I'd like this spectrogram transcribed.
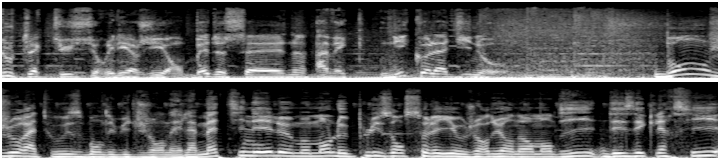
toute l'actu sur Énergie en baie de Seine avec Nicolas Dino. Bonjour à tous, bon début de journée. La matinée, le moment le plus ensoleillé aujourd'hui en Normandie. Des éclaircies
